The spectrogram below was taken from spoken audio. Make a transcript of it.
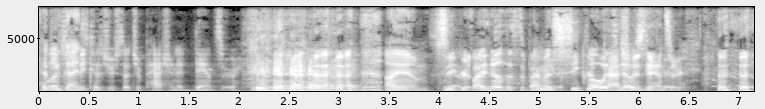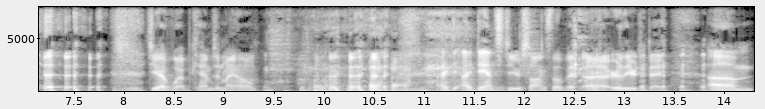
Have Well, you that's guys? because you're such a passionate dancer. I am secretly. I know this about I'm a secret Oh, it's no passionate dancer. Do you have webcams in my home? I, I danced to your songs a little bit uh, earlier today. Um,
